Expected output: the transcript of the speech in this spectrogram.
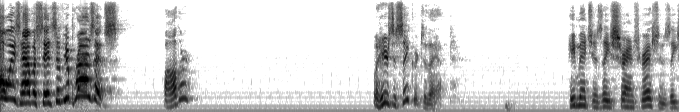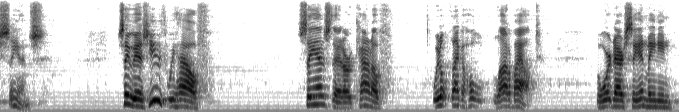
always have a sense of your presence, Father. But here's the secret to that. He mentions these transgressions, these sins. See, as youth, we have sins that are kind of we don't think a whole lot about. The word our sin, meaning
